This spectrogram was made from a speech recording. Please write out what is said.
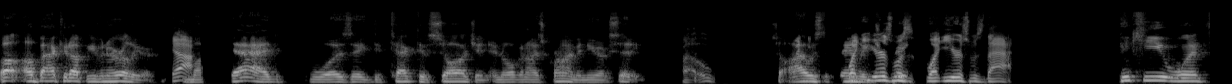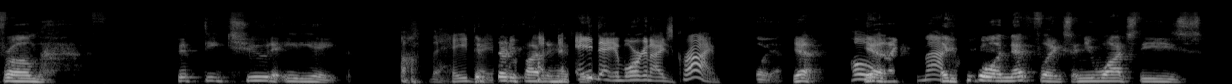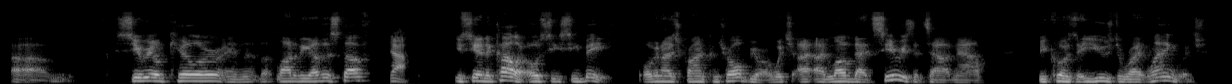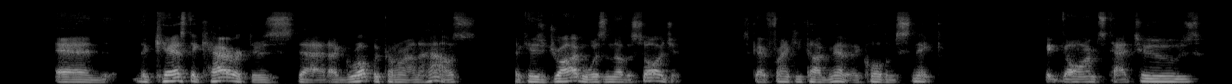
Well, I'll back it up even earlier. Yeah. My dad was a detective sergeant in organized crime in New York City. Oh, So I was the family. what years tree. was what years was that? I think he went from 52 to 88. Oh, the heyday, 35 and a half. heyday of organized crime. Oh, yeah. Yeah. Holy Yeah, like-. Like you go on Netflix and you watch these um, serial killer and a lot of the other stuff. Yeah. You see on the collar OCCB, Organized Crime Control Bureau, which I, I love that series that's out now because they use the right language. And the cast of characters that I grew up with coming around the house, like his driver was another sergeant. This guy, Frankie Cognetta, they called him Snake. Big arms, tattoos,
